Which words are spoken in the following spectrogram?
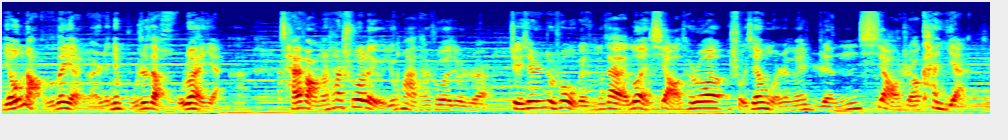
有脑子的演员，人家不是在胡乱演。采访呢，他说了有一句话，他说就是这些人就说我为什么在乱笑？他说，首先我认为人笑是要看眼睛、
